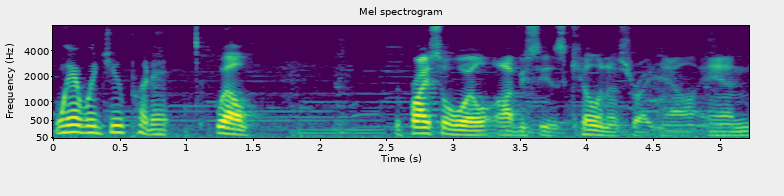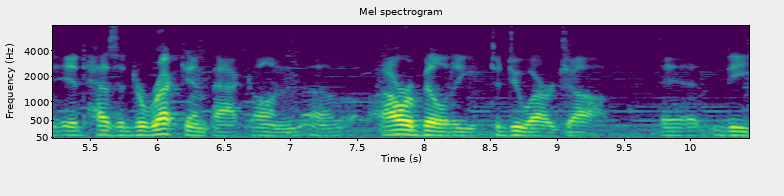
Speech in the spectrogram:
where would you put it? Well, the price of oil obviously is killing us right now, and it has a direct impact on uh, our ability to do our job. Uh, the,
